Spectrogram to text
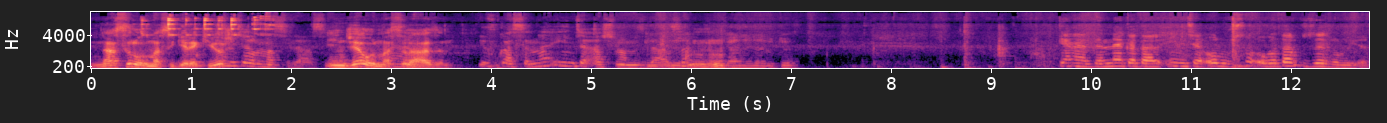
nasıl olması gerekiyor? İnce olması lazım. İnce olması lazım. Yufkasını ince açmamız lazım. Hı hı. Genelde ne kadar ince olursa o kadar güzel oluyor.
